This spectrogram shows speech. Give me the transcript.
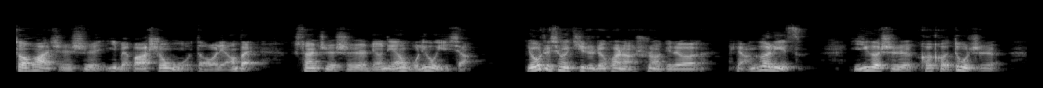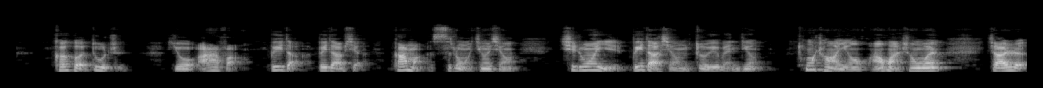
皂化值是一百八十五到两百，酸值是零点五六以下。油脂性基质这块呢，书上给了两个例子，一个是可可豆脂，可可豆脂有阿尔法、贝塔、贝塔撇、伽马四种晶型，其中以贝塔型最为稳定，通常应缓缓升温加热，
